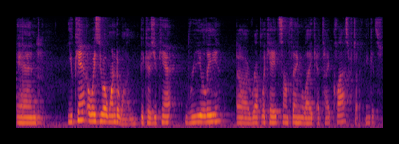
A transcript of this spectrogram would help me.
And Mm. you can't always do a one to one because you can't really uh, replicate something like a type class, which I think it's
